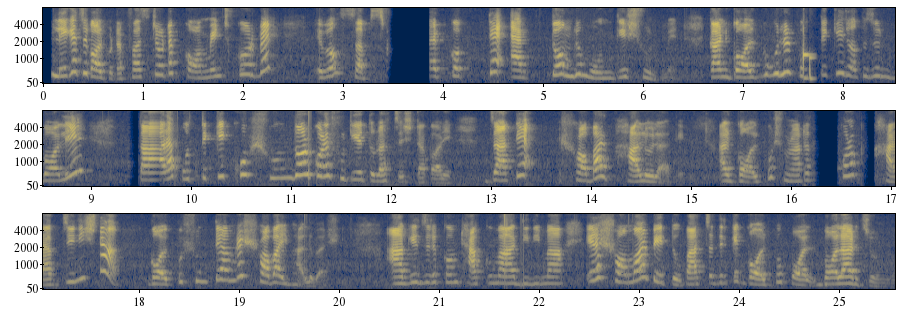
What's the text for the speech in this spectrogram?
লেগেছে গল্পটা ফার্স্টে ওটা কমেন্ট করবেন এবং সাবস্ক্রাইব করতে একদম মন দিয়ে শুনবেন। কারণ গল্পগুলোর প্রত্যেকেই যতজন বলে তারা প্রত্যেককে খুব সুন্দর করে ফুটিয়ে তোলার চেষ্টা করে, যাতে সবার ভালো লাগে। আর গল্প শোনাটা কোনো খারাপ জিনিস না, গল্প শুনতে আমরা সবাই ভালোবাসি। আগে যেরকম ঠাকুমা, দিদিমা, এরা সময় পেত বাচ্চাদেরকে গল্প বল- বলার জন্য।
